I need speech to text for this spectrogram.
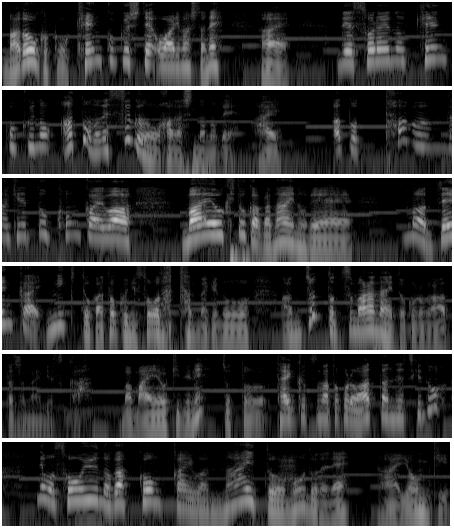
魔導国を建国して終わりましたね。はい。で、それの建国の後のね、すぐのお話なので、はい。あと、多分だけど、今回は、前置きとかがないので、まあ前回2期とか特にそうだったんだけど、あの、ちょっとつまらないところがあったじゃないですか。まあ前置きでね、ちょっと退屈なところはあったんですけど、でもそういうのが今回はないと思うのでね、はい、4期。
